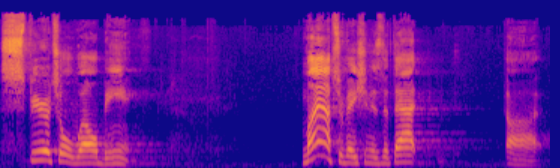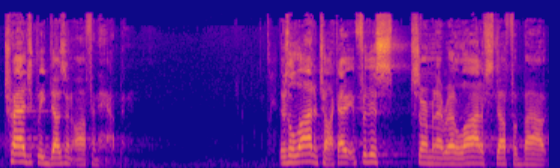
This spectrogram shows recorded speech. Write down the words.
spiritual well being. My observation is that that uh, tragically doesn't often happen. There's a lot of talk. I, for this sermon, I read a lot of stuff about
